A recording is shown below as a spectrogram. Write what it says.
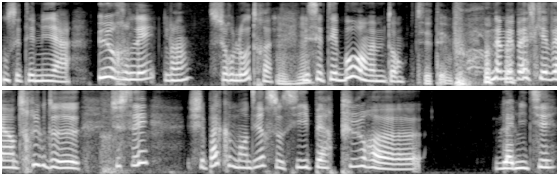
On s'était mis à hurler l'un sur l'autre, Mhm. mais c'était beau en même temps. C'était beau. non, mais parce qu'il y avait un truc de. Tu sais, je sais pas comment dire, c'est aussi hyper pur euh, l'amitié.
